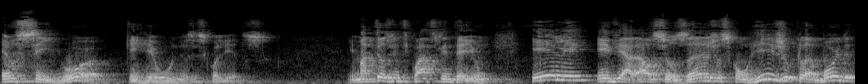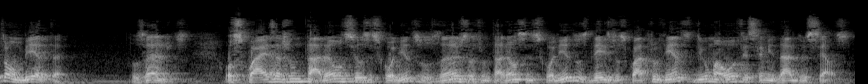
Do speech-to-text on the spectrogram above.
é o Senhor quem reúne os escolhidos. Em Mateus 24, 31, ele enviará os seus anjos com rijo clamor de trombeta, os anjos, os quais ajuntarão os seus escolhidos, os anjos ajuntarão os seus escolhidos desde os quatro ventos de uma outra extremidade dos céus.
